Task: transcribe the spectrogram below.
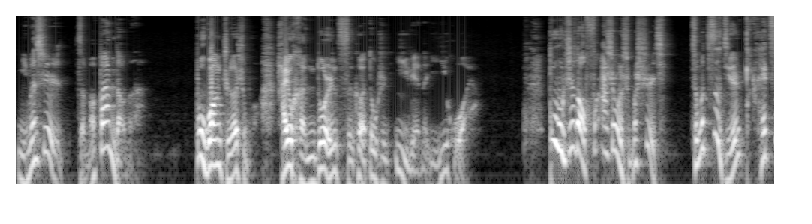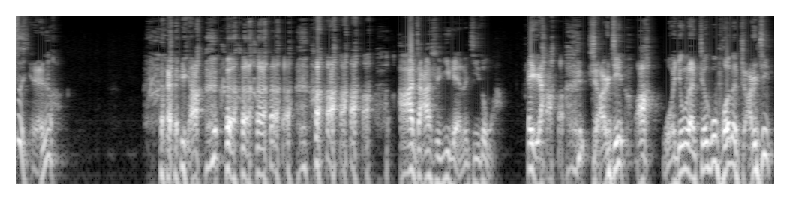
你们是怎么办到的呢？不光哲师傅，还有很多人此刻都是一脸的疑惑呀，不知道发生了什么事情，怎么自己人打开自己人了？哎呀，哈哈哈哈哈哈阿扎是一脸的激动啊！哎呀，纸儿巾啊，我用了鹧鸪婆的纸儿巾，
